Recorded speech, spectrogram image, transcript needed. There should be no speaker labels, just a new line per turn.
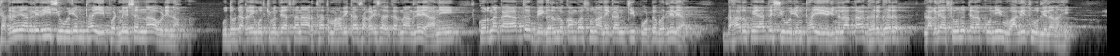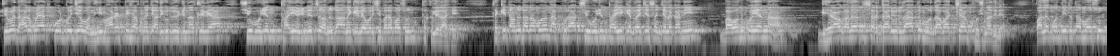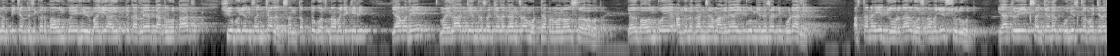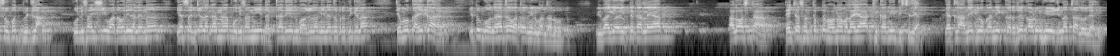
ठाकरेंनी आणलेली शिवभोजन थाळी फडणवीसांना आवडेना. उद्धव ठाकरे मुख्यमंत्री असताना अर्थात महाविकास आघाडी सरकारनं आणलेल्या आणि कोरोना काळात बेघर लोकांपासून अनेकांची पोटं भरलेल्या दहा रुपयात शिवभोजन थाळी योजनेला आता घरघर लागले असून त्याला कोणी वालीच उरलेला नाही. केवळ दहा रुपयात पोटभर जेवण ही महाराष्ट्र शासनाची अधिकृत योजना असलेल्या शिवभोजन थाळी योजनेचं अनुदान गेल्या वर्षभरापासून थकलेलं आहे. थकीत अनुदानामुळे नागपुरात शिवभोजन थाळी केंद्राच्या संचालकांनी बावनकुळे यांना घेराव घालत सरकारविरोधात मुर्दाबादच्या घोषणा दिल्या. पालकमंत्री तथा महसूल मंत्री चंद्रशेखर बावनकुळे हे विभागीय आयुक्त कार्यालयात दाखल होताच शिवभोजन संचालक संतप्त घोषणाबाजी केली. यामध्ये महिला केंद्र संचालकांचा मोठ्या प्रमाणावर सहभाग होता. यावेळी बावनकुळे आंदोलकांच्या मागण्या ऐकून घेण्यासाठी पुढे आले असतानाही जोरदार घोषणाबाजी सुरू होती. याचवेळी एक संचालक पोलीस कर्मचाऱ्यासोबत भिडला. पोलिसांशी वादावादी झाल्यानं या संचालकांना पोलिसांनी धक्का देत बाजूला नेण्याचा प्रयत्न केला. त्यामुळे काही काळ इथं गोंधळाचं वातावरण निर्माण झालं होतं. विभागीय आयुक्त कार्यालयात आलो असता त्यांच्या संतप्त भावना मला या ठिकाणी दिसल्या. यातल्या अनेक लोकांनी कर्ज काढून ही योजना चालवली आहे.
